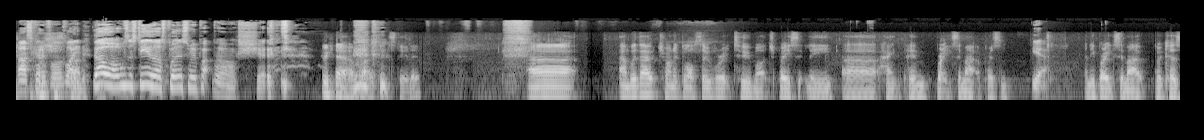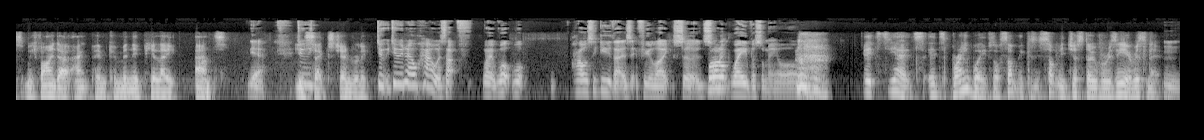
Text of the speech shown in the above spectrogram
that's kind of fun. like kind of- no I wasn't stealing I was putting something back oh shit yeah, I did steal it. Uh, and without trying to gloss over it too much, basically, uh, Hank Pym breaks him out of prison. yeah And he breaks him out because we find out Hank Pym can manipulate ants, yeah Do we- insects generally. Do do we know how is that like what what how does he do that? Is it through like certain sonic wave or something or It's yeah, it's it's brainwaves or something because it's something just over his ear, isn't it? Hmm.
